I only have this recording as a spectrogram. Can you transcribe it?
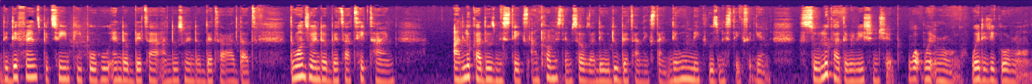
the difference between people who end up better and those who end up better are that the ones who end up better take time and look at those mistakes and promise themselves that they will do better next time. They won't make those mistakes again. So look at the relationship. What went wrong? Where did it go wrong?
